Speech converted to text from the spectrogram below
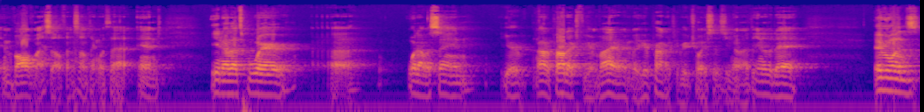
involve myself in something with that. And you know, that's where uh, what I was saying. You're not a product of your environment, but you're a product of your choices. You know, at the end of the day, everyone's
